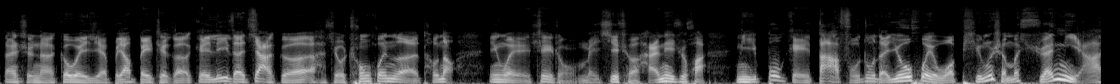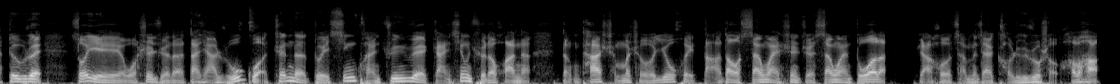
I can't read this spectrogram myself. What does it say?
但是呢，各位也不要被这个给力的价格啊就冲昏了头脑，因为这种美系车，还那句话，你不给大幅度的优惠，我凭什么选你啊？对不对？所以我是觉得大家。如果真的对新款君越感兴趣的话呢，等它什么时候优惠达到三万甚至三万多了，然后咱们再考虑入手，好不好？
